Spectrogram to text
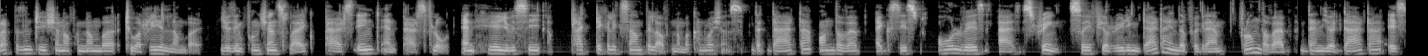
representation of a number to a real number using functions like parseInt and parseFloat. And here you will see a practical example of number conversions. The data on the web exists always as string. So if you're reading data in the program from the web, then your data is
